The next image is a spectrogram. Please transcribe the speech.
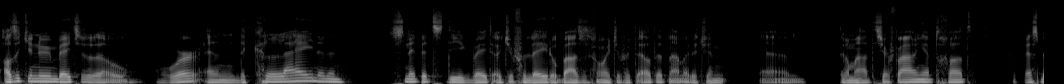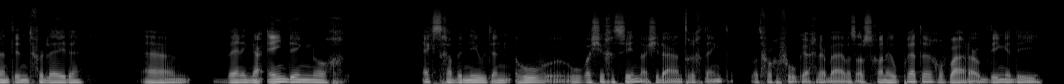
Als ik je nu een beetje zo hoor en de kleine snippets die ik weet uit je verleden op basis van wat je verteld hebt, namelijk dat je een ehm, traumatische ervaring hebt gehad, gepest bent in het verleden, ehm, ben ik naar één ding nog extra benieuwd. En hoe, hoe was je gezin als je daaraan terugdenkt? Wat voor gevoel krijg je daarbij? Was alles gewoon heel prettig of waren er ook dingen die...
